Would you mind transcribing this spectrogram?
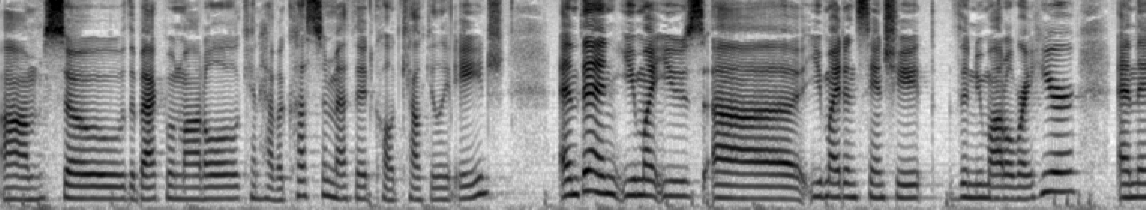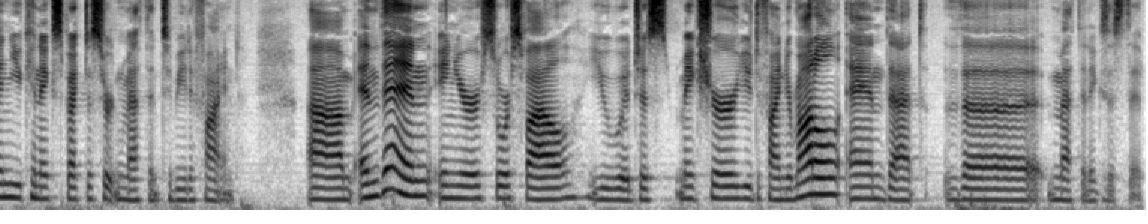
Um, so the backbone model can have a custom method called calculate age. And then you might use, uh, you might instantiate the new model right here, and then you can expect a certain method to be defined. Um, and then in your source file, you would just make sure you define your model and that the method existed.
